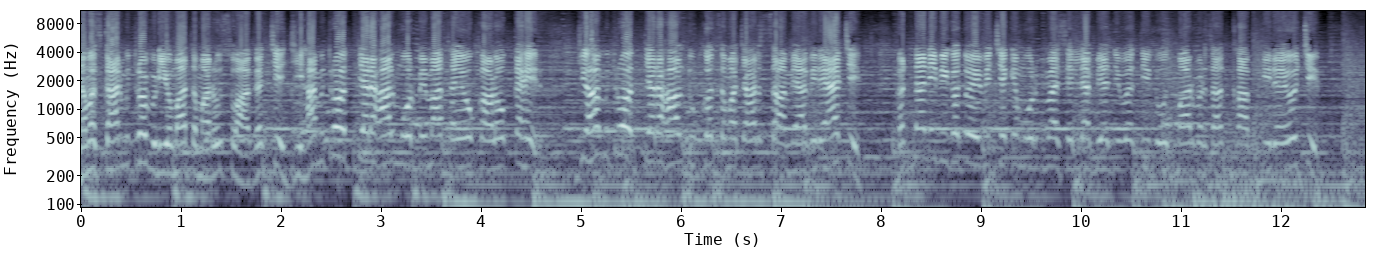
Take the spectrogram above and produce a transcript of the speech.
નમસ્કાર મિત્રો, વિડીયોમાં તમારું સ્વાગત છે. જી હા મિત્રો, અત્યારે હાલ મોરબીમાં થયો કાળો કહેર. જી હા મિત્રો, અત્યારે હાલ દુઃખદ સમાચાર સામે આવી રહ્યા છે. ઘટનાની વિગતો એવી છે કે મોરબીમાં છેલ્લા બે દિવસથી ધોધમાર વરસાદ ખાબકી રહ્યો છે,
